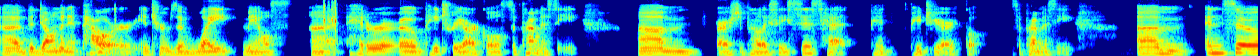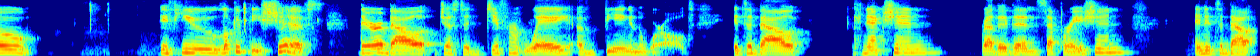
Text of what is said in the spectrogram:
uh, the dominant power in terms of white male uh, hetero patriarchal supremacy, um, or I should probably say cis het patriarchal supremacy. Um, and so, if you look at these shifts, they're about just a different way of being in the world. It's about connection rather than separation, and it's about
